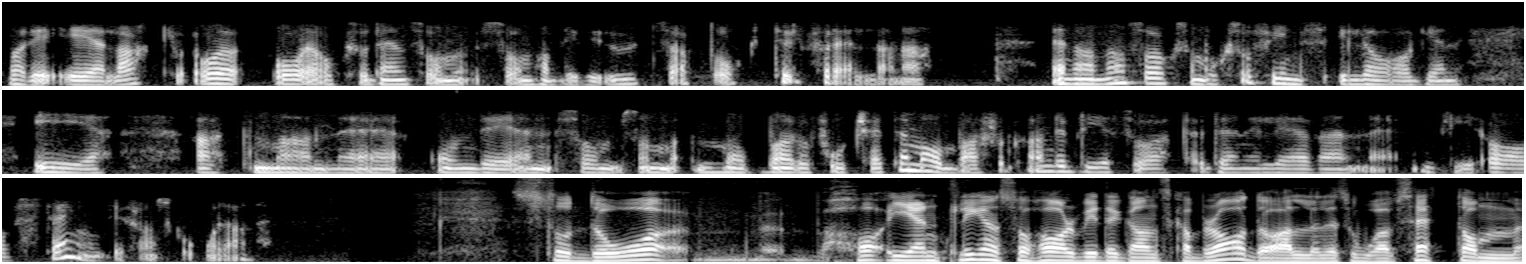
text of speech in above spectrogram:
varit elak och, och också den som, som har blivit utsatt och till föräldrarna. En annan sak som också finns i lagen är att man, eh, om det är en som, som mobbar och fortsätter mobba så kan det bli så att den eleven eh, blir avstängd ifrån skolan. Så då, ha, egentligen så har vi det ganska bra då alldeles oavsett om,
